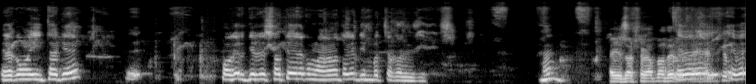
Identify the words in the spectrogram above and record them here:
এরকম এই থাকে পকেট গেটের সাথে এরকম লাগানো থাকে ডিম বাচ্চা করে হ্যাঁ? এই দর্শক আপনাদের এভাবে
